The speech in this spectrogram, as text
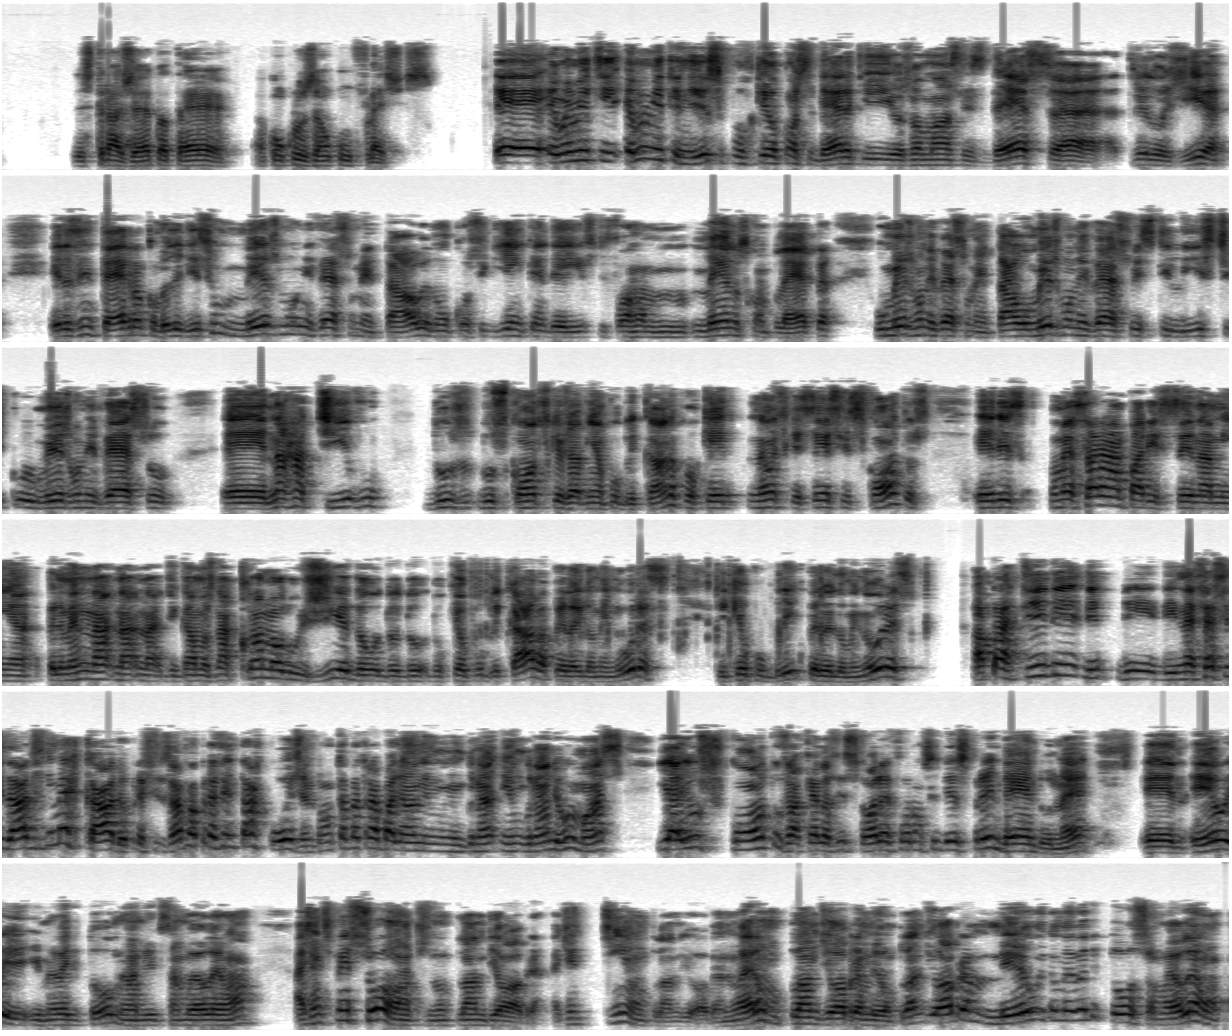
nesse trajeto até a conclusão com flashes. É, eu, me meti, eu me meti nisso porque eu considero que os romances dessa trilogia, eles integram, como ele disse, o mesmo universo mental. Eu não conseguia entender isso de forma menos completa. O mesmo universo mental, o mesmo universo estilístico, o mesmo universo é, narrativo dos, dos contos que eu já vinha publicando, porque, não esquecer, esses contos, eles começaram a aparecer na minha, pelo menos na, na, na digamos, na cronologia do, do, do que eu publicava pela Iluminuras, e que eu publico pelo Iluminuras, a partir de, de, de, necessidades de mercado. Eu precisava apresentar coisas, então eu estava trabalhando em um, em um, grande romance, e aí os contos, aquelas histórias foram se desprendendo, né? É, eu e, meu editor, meu amigo Samuel Leon, a gente pensou antes num plano de obra. A gente tinha um plano de obra. Não era um plano de obra meu, um plano de obra meu e do meu editor, Samuel Leon.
